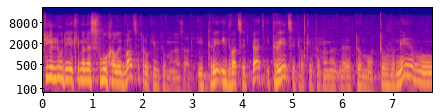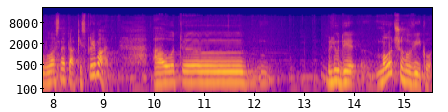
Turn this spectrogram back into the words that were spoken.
ті люди, які мене слухали 20 років тому назад, і, три, і 25, і 30 років тому, е, тому, то вони власне так і сприймають. А от е, люди молодшого віку,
